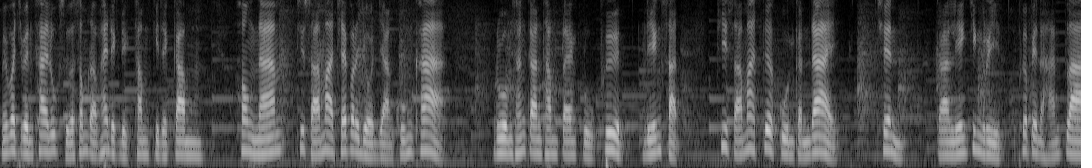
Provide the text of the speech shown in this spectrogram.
ไม่ว่าจะเป็นค่ายลูกเสือสำหรับให้เด็กๆทำกิจกรรม ห้องน้ำที่สามารถใช้ประโยชน์อย่างคุ้มค่า รวมทั้งการทำแปลงปลูกพืช เลี้ยงสัตว์ ที่สามารถเกื้อกูลกันได้ เช่น การเลี้ยงจิ้งหรีดเพื่อเป็นอาหารปลา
